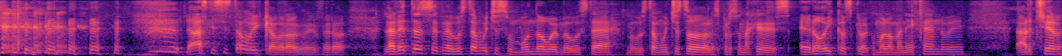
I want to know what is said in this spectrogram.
no, es que sí está muy cabrón, güey. Pero la neta es- me gusta mucho su mundo, güey. Me gusta, me gusta mucho esto los personajes heroicos, que- como lo manejan, güey. Archer,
